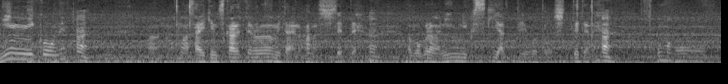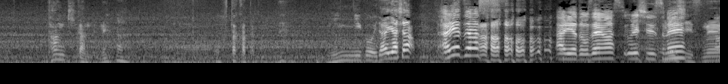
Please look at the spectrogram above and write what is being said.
ニンニクをねはい。あの、まあ、最近疲れてるみたいな話してて僕らがニンニク好きやっていうことを知っててね、はい。ほんまこう短期間でね、はい。あのお二方からねニンニクをいただきました。ありがとうございます。ありがとうございます。嬉しいですね。嬉しいですね。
